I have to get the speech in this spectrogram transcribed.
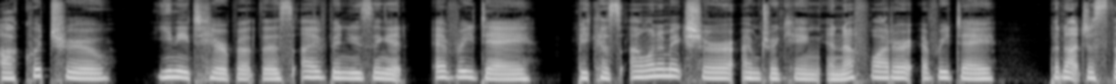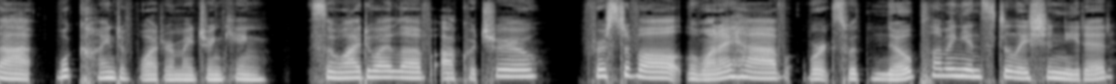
AquaTrue. You need to hear about this. I've been using it every day because I want to make sure I'm drinking enough water every day, but not just that. What kind of water am I drinking? So, why do I love AquaTrue? First of all, the one I have works with no plumbing installation needed.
